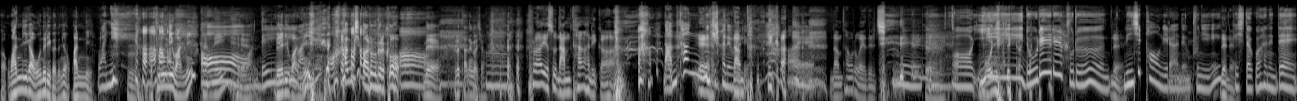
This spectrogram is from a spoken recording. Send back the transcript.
어, 완니가 오늘이거든요. 완니. 왔니? 음. 푸릉니 완니? 어, 네. 내일이 왔니? 왔니? 어. 한국식 발음은 그렇고 어. 네 그렇다는 거죠. 음, 프라이에서 남탕 하니까 남탕이라는 말이. 남탕이니까 아, 예. 남탕으로 가야 될지. 네. 네. 어, 뭔이 노래를 부른 네. 린시펑이라는 분이 네네. 계시다고 하는데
